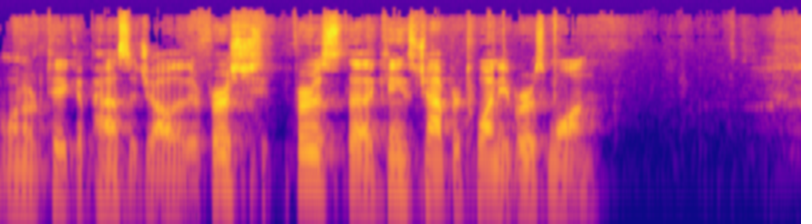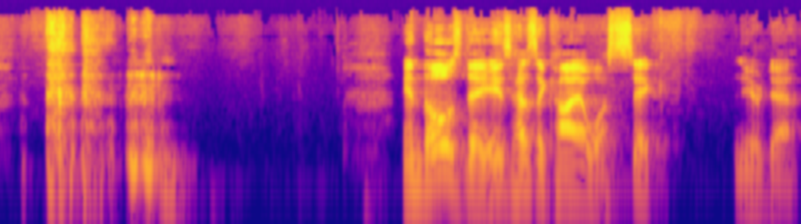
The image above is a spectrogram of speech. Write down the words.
I want to take a passage out of there. First, First uh, Kings chapter 20, verse 1. In those days, Hezekiah was sick near death.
